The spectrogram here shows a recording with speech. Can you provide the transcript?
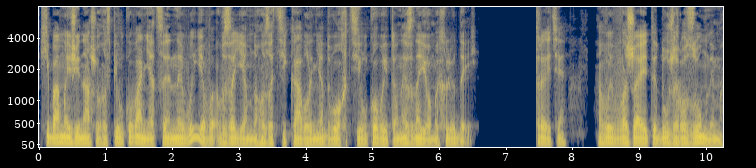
Хіба межі нашого спілкування це не вияв взаємного зацікавлення двох цілковито незнайомих людей? Третє, ви вважаєте дуже розумним,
